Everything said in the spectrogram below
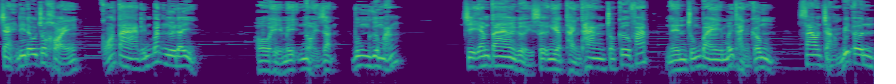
chạy đi đâu cho khỏi, có ta đến bắt ngươi đây. Hồ hỉ mị nổi giận, vung gươm mắng. Chị em ta gửi sự nghiệp thành thang cho cơ phát, nên chúng bay mới thành công. Sao chẳng biết ơn,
